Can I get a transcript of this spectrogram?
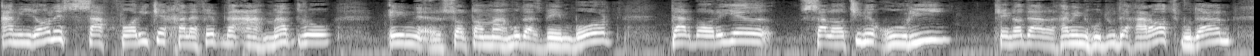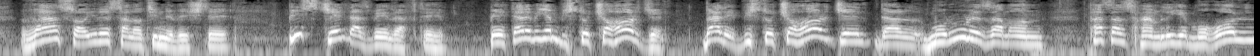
امیران سفاری که خلف ابن احمد رو این سلطان محمود از بین برد درباره سلاطین غوری که اینا در همین حدود حرات بودن و سایر سلاطین نوشته. 20 جلد از بین رفته. بهتره بگم 24 جلد. بله 24 جلد در مرور زمان پس از حمله مغل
